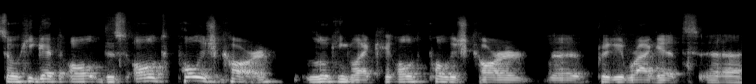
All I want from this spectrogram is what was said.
so he get all this old Polish car, looking like old Polish car, uh, pretty ragged. Uh,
